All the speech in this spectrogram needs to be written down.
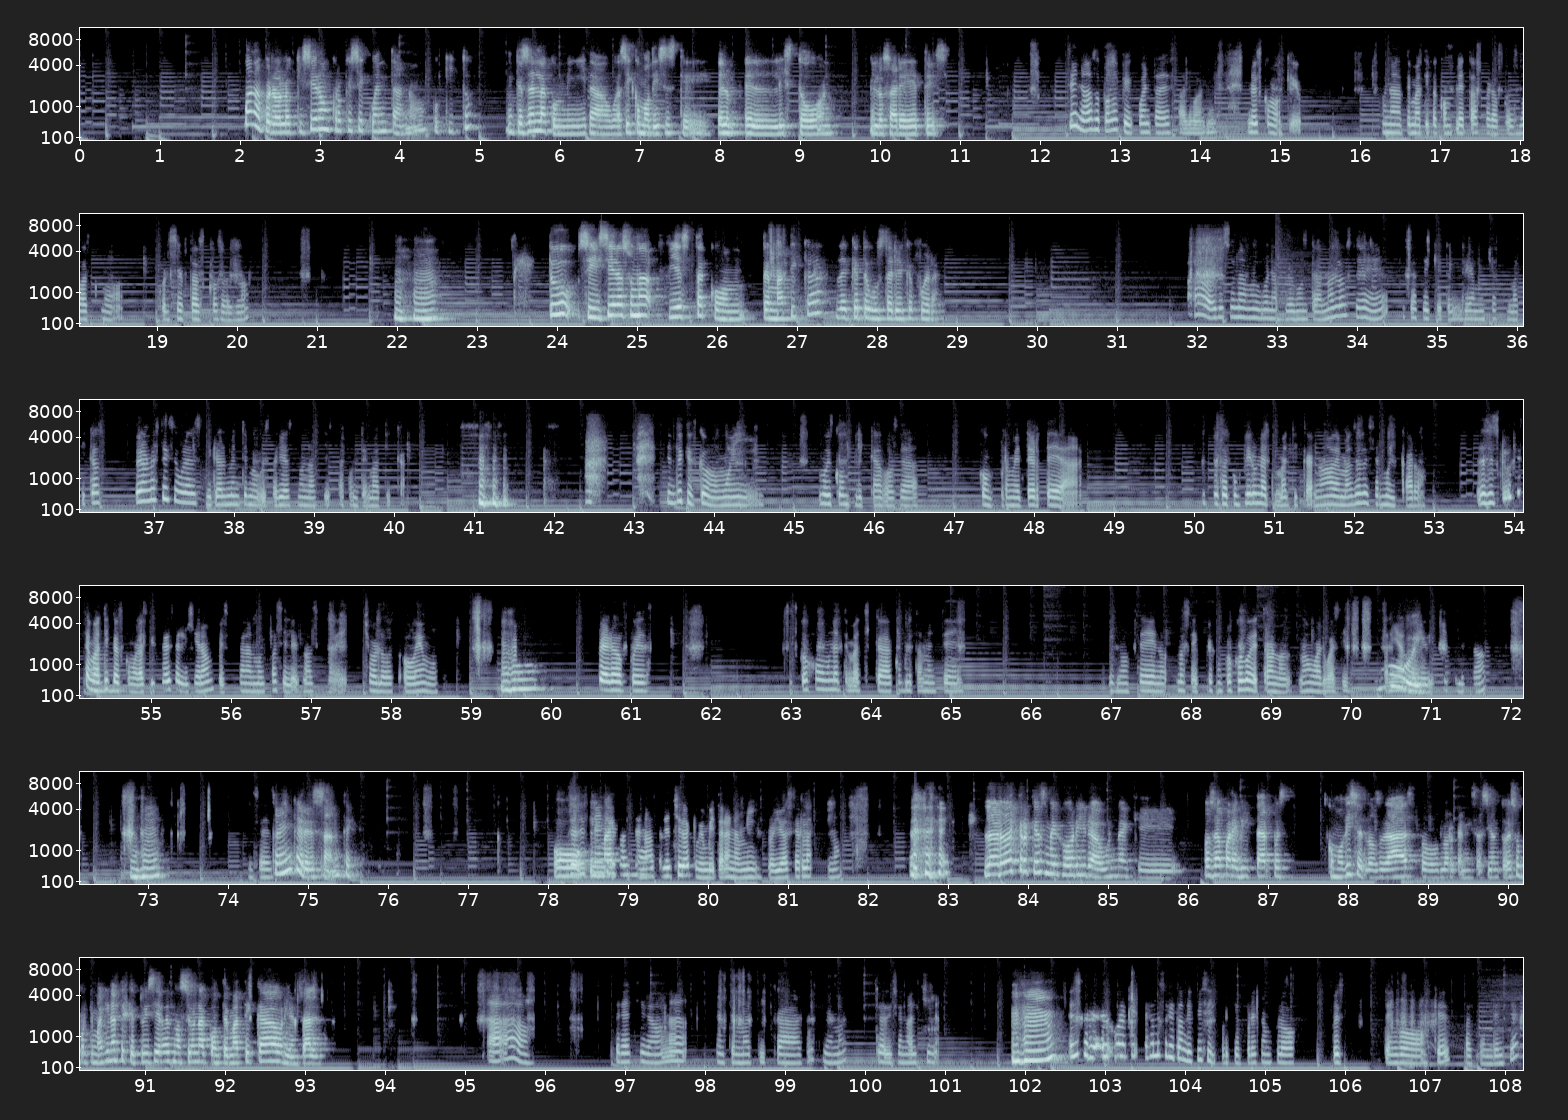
Bueno, pero lo que hicieron creo que sí cuenta, ¿no? Un poquito. Aunque sea en la comida o así como dices que el, listón y los aretes. Sí, no, supongo que cuenta es algo, ¿no? No es como que una temática completa, pero pues vas como por ciertas cosas, ¿no? Tú, si hicieras una fiesta con temática, ¿de qué te gustaría que fuera? Ah, esa es una muy buena pregunta. No lo sé, ¿eh? fíjate que tendría muchas temáticas, pero no estoy segura de si realmente me gustaría hacer una fiesta con temática. Siento que es como muy, muy complicado, o sea, comprometerte a pues, a cumplir una temática, ¿no? Además debe ser muy caro. Las exclusivas temáticas como las que ustedes eligieron, pues eran muy fáciles, ¿no? Así como de cholos o emo. Pero pues escojo una temática completamente pues no sé, no, no, sé, por ejemplo, Juego de Tronos, ¿no? O algo así. Estaría muy difícil, ¿no? Está interesante. O sería Sería chido que me invitaran a mí, pero yo hacerla, no. la verdad creo que es mejor ir a una que, o sea, para evitar, pues, como dices, los gastos, la organización, todo eso, porque imagínate que tú hicieras, no sé, una con temática oriental. Ah, sería chida, una en temática, ¿cómo se llama? Tradicional china. eso, eso no sería tan difícil, porque, por ejemplo, pues tengo, ¿qué es? Ascendencia.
